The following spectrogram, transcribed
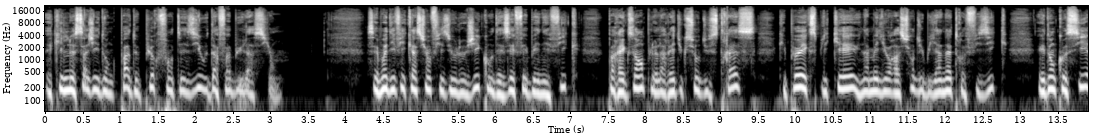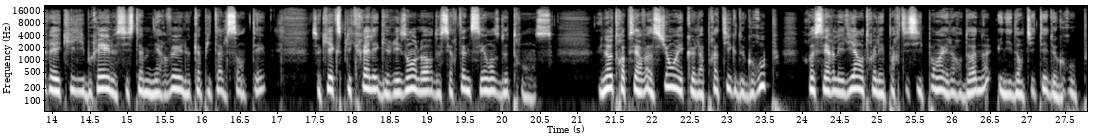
et qu'il ne s'agit donc pas de pure fantaisie ou d'affabulation. Ces modifications physiologiques ont des effets bénéfiques, par exemple la réduction du stress, qui peut expliquer une amélioration du bien-être physique et donc aussi rééquilibrer le système nerveux et le capital santé, ce qui expliquerait les guérisons lors de certaines séances de transe. Une autre observation est que la pratique de groupe resserre les liens entre les participants et leur donne une identité de groupe.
